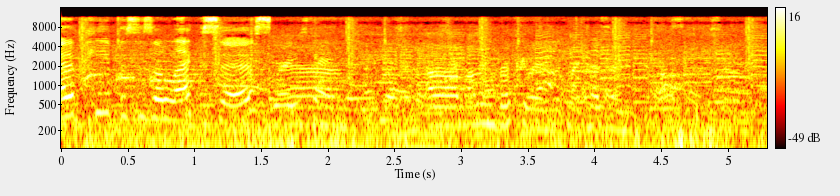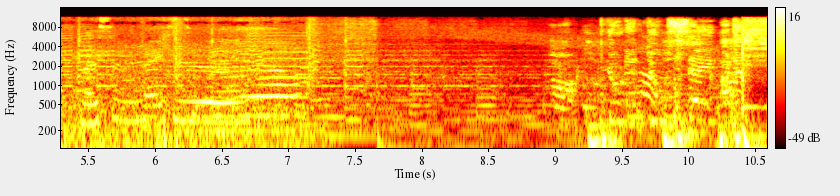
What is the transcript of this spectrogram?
Met a peep. This is Alexis. Where are you staying? Um, I'm in Brooklyn with my cousin. Nice to meet Nice you. to meet you.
